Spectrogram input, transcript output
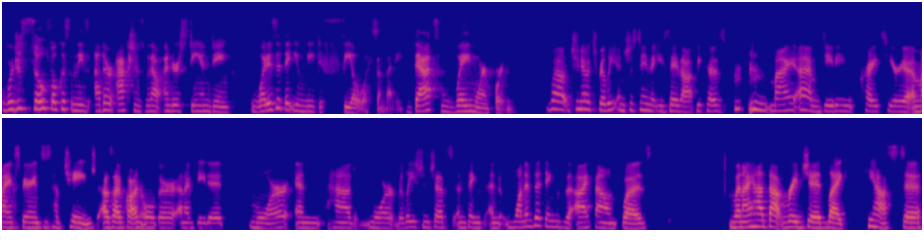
we're just so focused on these other actions without understanding what is it that you need to feel with somebody. That's way more important. Well, do you know it's really interesting that you say that because my um, dating criteria and my experiences have changed as I've gotten older and I've dated more and had more relationships and things. And one of the things that I found was when I had that rigid, like, he has to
